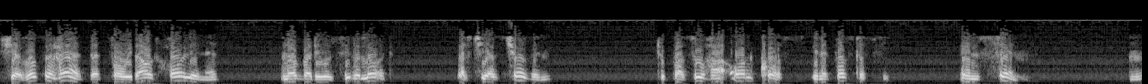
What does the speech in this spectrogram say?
She has also heard that for without holiness, nobody will see the Lord. But she has chosen to pursue her own course in apostasy, in sin. Hmm?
